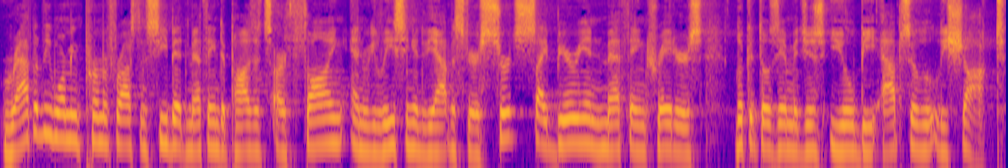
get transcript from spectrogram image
rapidly warming permafrost and seabed methane deposits are thawing and releasing into the atmosphere. Search Siberian methane craters. Look at those images. You'll be absolutely shocked.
